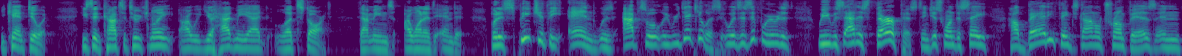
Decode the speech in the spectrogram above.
You can't do it. He said, constitutionally, I, you had me at let's start. That means I wanted to end it. But his speech at the end was absolutely ridiculous. It was as if we were to, we was at his therapist and just wanted to say how bad he thinks Donald Trump is and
